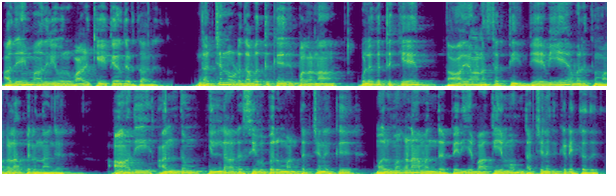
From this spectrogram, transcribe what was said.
அதே மாதிரி ஒரு வாழ்க்கையை தேர்ந்தெடுத்தார். தட்சனோட தவத்துக்கு பலனா உலகத்துக்கே தாயான சக்தி தேவியே அவருக்கு மகளாக பிறந்தாங்க. ஆதி அந்தம் இல்லாத சிவபெருமான் தட்சனுக்கு மருமகனாக வந்த பெரிய பாக்கியமும் தட்சனுக்கு கிடைத்தது.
